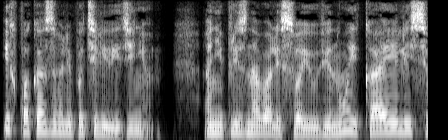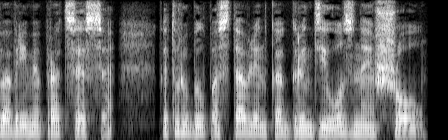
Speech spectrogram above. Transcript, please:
Их показывали по телевидению. Они признавали свою вину и каялись во время процесса, который был поставлен как грандиозное шоу.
